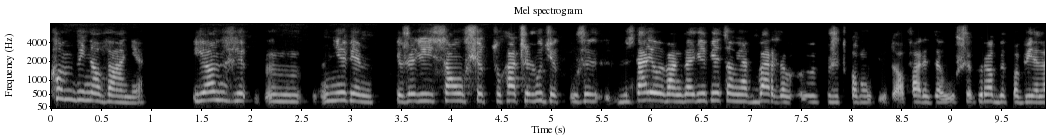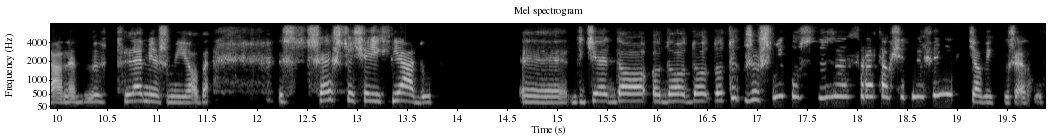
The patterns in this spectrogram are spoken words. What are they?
kombinowanie. I on, mm, nie wiem, jeżeli są wśród słuchaczy ludzie, którzy znają Ewangelię, wiedzą, jak bardzo y, brzydko mówił do faryzeuszy, groby pobielane, plemię żmijowe, strzeżcie się ich jadu, y, gdzie do, do, do, do tych grzeszników zwracał się że nie widział ich grzechów.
